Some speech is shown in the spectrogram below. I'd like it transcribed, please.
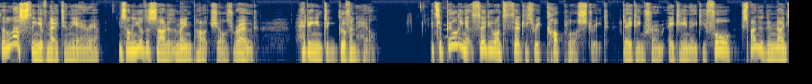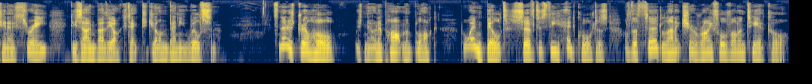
The last thing of note in the area is on the other side of the main Pollock Pollokshields Road, heading into Govanhill. It's a building at 31 to 33 Coplaw Street, dating from 1884, expanded in 1903, designed by the architect John Bennie Wilson. It's known as Drill Hall, it's now an apartment block, but when built served as the headquarters of the 3rd Lanarkshire Rifle Volunteer Corps.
